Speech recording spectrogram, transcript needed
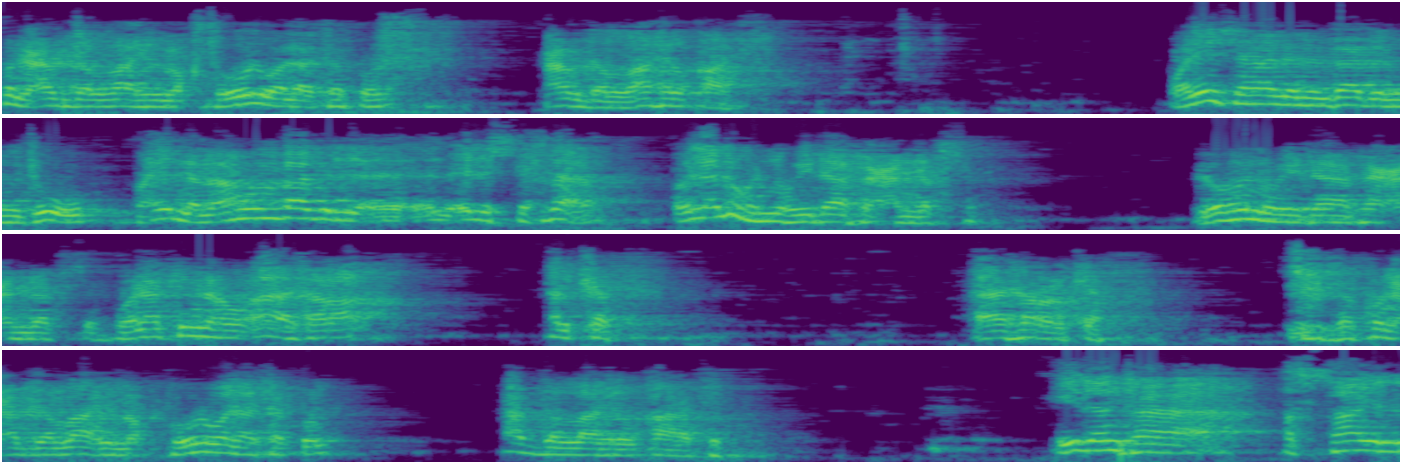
كن عبد الله المقتول ولا تكن عبد الله القاتل. وليس هذا من باب الوجوب وإنما هو من باب الاستحباب ولا له أنه يدافع عن نفسه. له أنه يدافع عن نفسه ولكنه آثر الكف. آثر الكف. تكن عبد الله المقتول ولا تكن عبد الله القاتل. إذا فالصائل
